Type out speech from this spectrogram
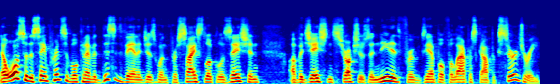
Now also the same principle can have a disadvantages when precise localization of adjacent structures are needed, for example, for laparoscopic surgery.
